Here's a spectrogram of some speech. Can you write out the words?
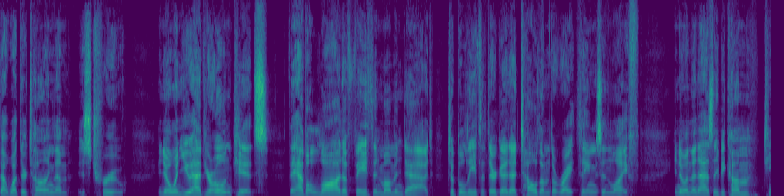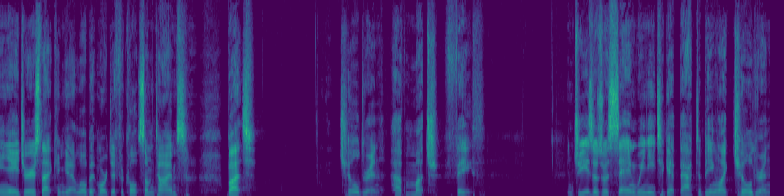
that what they're telling them is true. You know, when you have your own kids, they have a lot of faith in mom and dad to believe that they're going to tell them the right things in life. You know, and then as they become teenagers, that can get a little bit more difficult sometimes. But children have much faith. And Jesus was saying we need to get back to being like children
